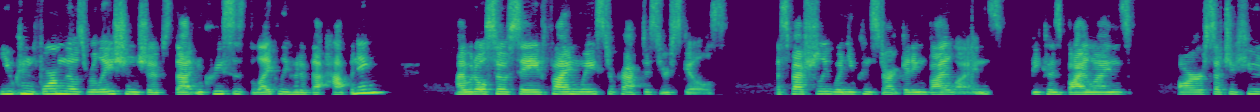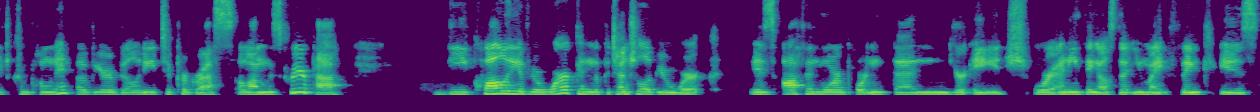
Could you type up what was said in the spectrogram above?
you can form those relationships, that increases the likelihood of that happening. I would also say find ways to practice your skills, especially when you can start getting bylines, because bylines are such a huge component of your ability to progress along this career path. The quality of your work and the potential of your work is often more important than your age or anything else that you might think is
